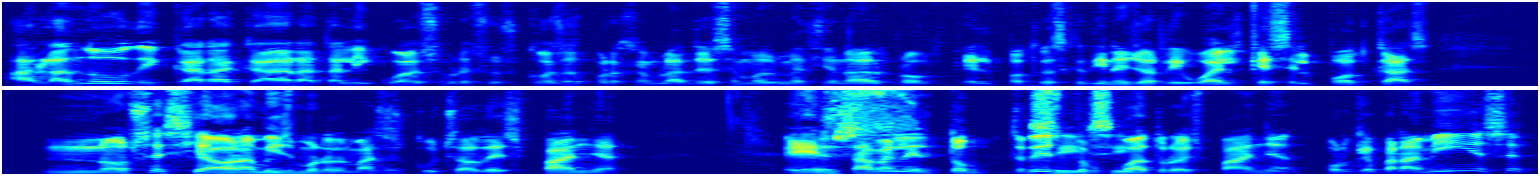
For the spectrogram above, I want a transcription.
hablando de cara a cara, tal y cual, sobre sus cosas, por ejemplo, antes hemos mencionado el, pro- el podcast que tiene Jordi Wild, que es el podcast, no sé si ahora mismo es el más escuchado de España. Eh, Es- Estaba en el top 3, sí, top sí. 4 de España, porque para mí ese...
